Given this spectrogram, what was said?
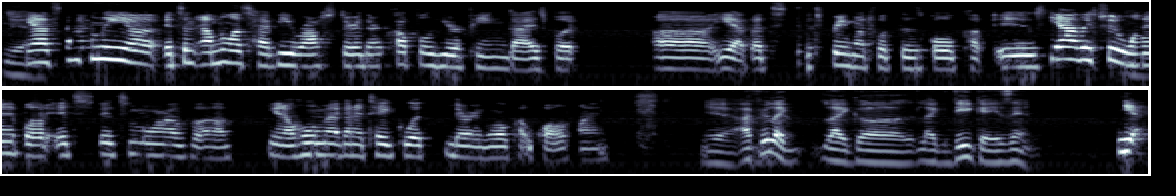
Yeah. yeah, it's definitely uh, it's an MLS heavy roster. There are a couple European guys, but uh, yeah, that's that's pretty much what this Gold Cup is. Yeah, they should win it, but it's it's more of uh, you know who am I going to take with during World Cup qualifying? Yeah, I feel like like uh like Dike is in. Yeah,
